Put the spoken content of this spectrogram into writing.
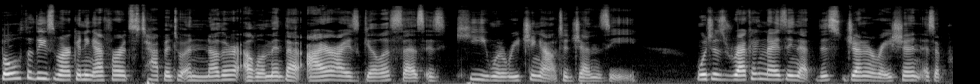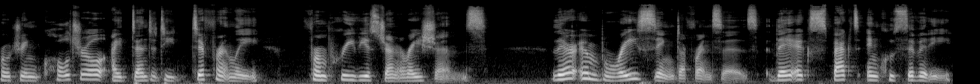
Both of these marketing efforts tap into another element that IRI's Gillis says is key when reaching out to Gen Z which is recognizing that this generation is approaching cultural identity differently from previous generations. They're embracing differences, they expect inclusivity,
